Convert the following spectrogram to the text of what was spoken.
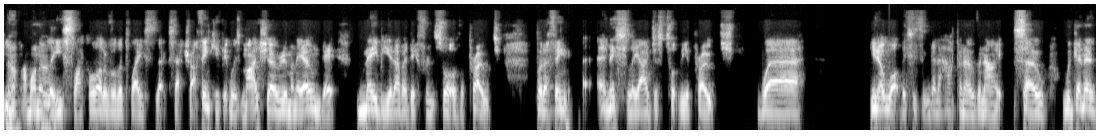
you no, know, I'm on a lease like a lot of other places, etc. I think if it was my showroom and I owned it, maybe you'd have a different sort of approach. But I think initially I just took the approach where, you know what, this isn't going to happen overnight. So we're gonna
